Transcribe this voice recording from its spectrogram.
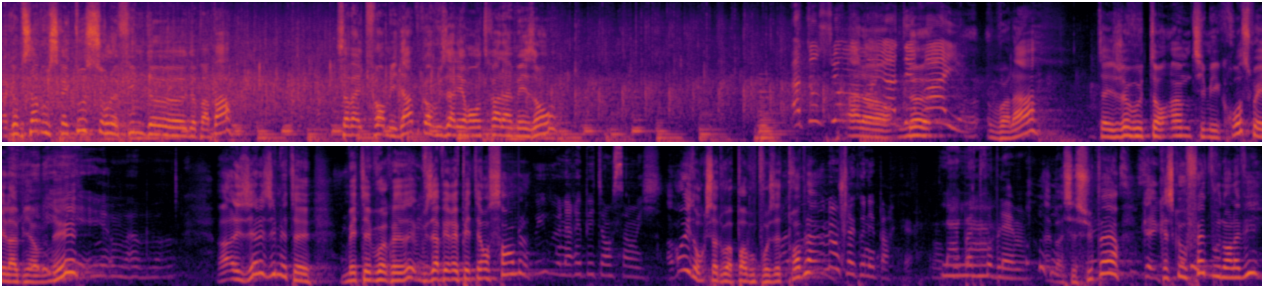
Ah, Comme ça, vous serez tous sur le film de, de papa. Ça va être formidable quand vous allez rentrer à la maison. Attention, maman, Alors, il y a des ne-. Voilà. Je vous tends un petit micro, soyez la bienvenue. Allez-y, allez-y, mettez, mettez-vous à côté. Vous avez répété ensemble? Oui, on a répété ensemble, oui. Ah oui, donc ça ne doit pas vous poser de problème. Non, non, je la connais par cœur. Donc, La y a pas la. de problème. Eh ben, c'est super. Qu'est-ce que vous faites, vous, dans la vie?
